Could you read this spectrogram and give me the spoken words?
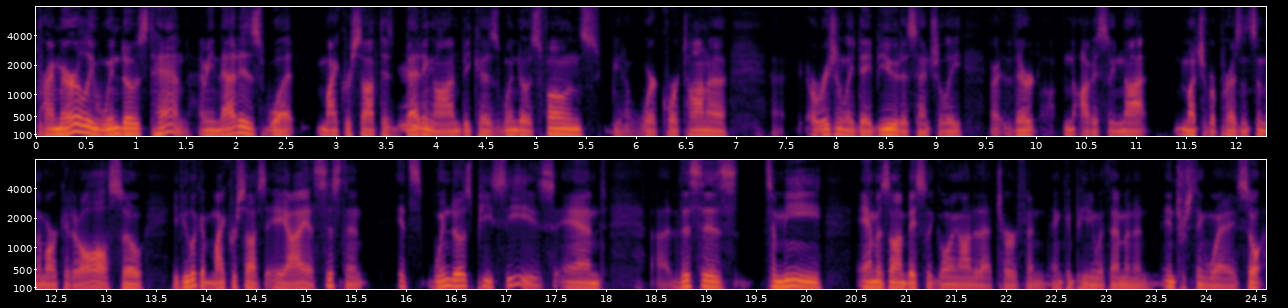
Primarily Windows 10. I mean, that is what Microsoft is betting Mm. on because Windows phones, you know, where Cortana uh, originally debuted, essentially, they're obviously not much of a presence in the market at all. So if you look at Microsoft's AI assistant, it's Windows PCs. And uh, this is, to me, Amazon basically going onto that turf and, and competing with them in an interesting way. So,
